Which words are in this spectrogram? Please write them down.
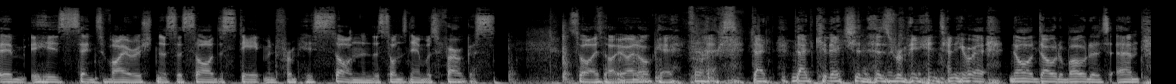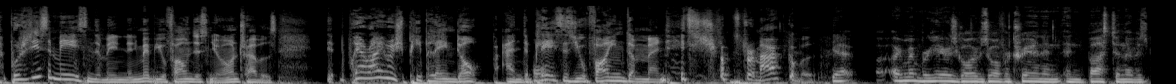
um, his sense of Irishness, I saw the statement from his son, and the son's name was Fergus. So I thought, right, okay, that that connection has remained anyway, no doubt about it. Um, but it is amazing. I mean, and maybe you found this in your own travels, where Irish people end up and the places you find them, and it's just remarkable. Yeah, I remember years ago I was over training in Boston. I was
